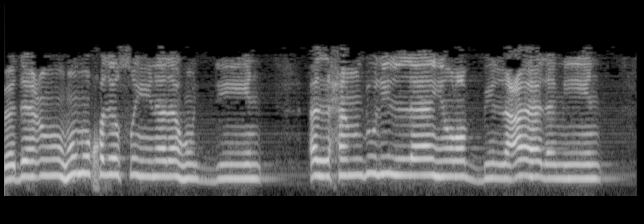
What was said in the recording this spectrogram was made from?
فدعوه مخلصين له الدين. الحمد لله رب العالمين.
